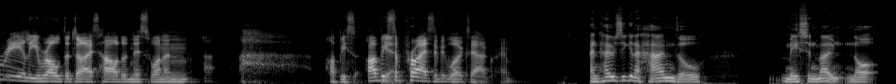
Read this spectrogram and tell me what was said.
really rolled the dice hard on this one, and uh, I'll be I'll be yeah. surprised if it works out, Graham. And how's he going to handle Mason Mount not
